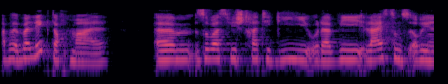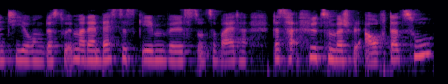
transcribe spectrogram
aber überleg doch mal, ähm, sowas wie Strategie oder wie Leistungsorientierung, dass du immer dein Bestes geben willst und so weiter. Das führt zum Beispiel auch dazu,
